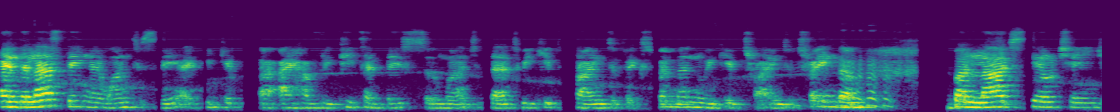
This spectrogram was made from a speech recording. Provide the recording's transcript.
And the last thing I want to say, I think if, uh, I have repeated this so much that we keep trying to fix women, we keep trying to train them, but large scale change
